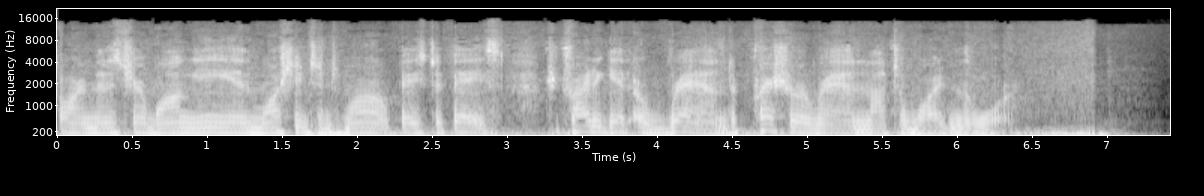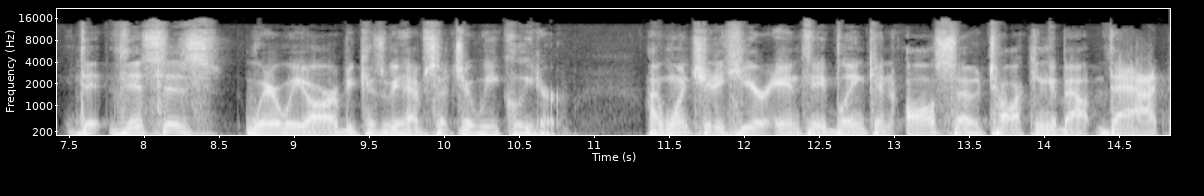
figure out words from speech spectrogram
Foreign Minister Wang Yi, in Washington tomorrow, face to face, to try to get Iran, to pressure Iran not to widen the war. This is where we are because we have such a weak leader. I want you to hear Antony Blinken also talking about that,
